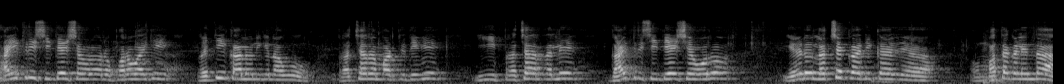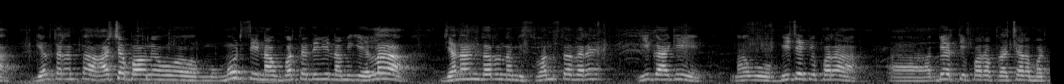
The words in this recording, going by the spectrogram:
Gayatri Siddesh ಅವರವರ ಪರವಾಗಿ ಪ್ರತಿ ಕಾಲೋನಿಗೆ ನಾವು ಪ್ರಚಾರ ಮಾಡ್ತಿದ್ದೀವಿ. ಈ ಪ್ರಚಾರದಲ್ಲಿ ಗಾಯತ್ರಿ ಸಿದ್ದೇಶ್ ಅವರು ಎರಡು ಲಕ್ಷಕ್ಕೂ ಅಧಿಕ ಮತಗಳಿಂದ ಗೆಲ್ತಾರಂತ ಆಶಾಭಾವನೆ ಮೂಡಿಸಿ ನಾವು ಬರ್ತಿದ್ದೀವಿ. ನಮಗೆ ಎಲ್ಲ ಜನಾಂಗದವರು ನಮಗೆ ಸ್ಪಂದಿಸ್ತಾ ಇದ್ದಾರೆ. ಹೀಗಾಗಿ ನಾವು ಬಿ ಜೆ ಪಿ ಪರ ಅಭ್ಯರ್ಥಿ ಪರ ಪ್ರಚಾರ ಮಾಡ್ತೀವಿ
